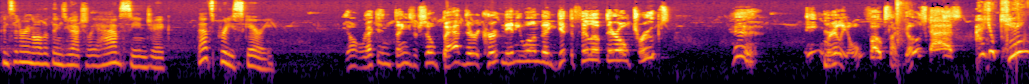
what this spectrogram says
Considering all the things you actually have seen, Jake, that's pretty scary. Y'all reckon things are so bad they're recruiting anyone they get to fill up their old troops? Even really old folks like those guys? Are you kidding?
